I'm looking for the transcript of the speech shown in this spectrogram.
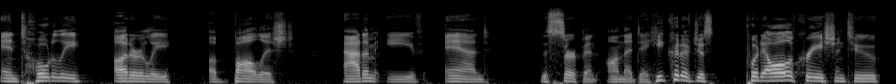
and totally, utterly abolished Adam, Eve, and the serpent on that day. He could have just put all of creation to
